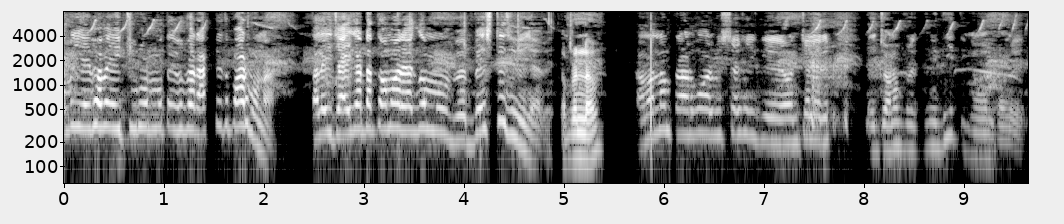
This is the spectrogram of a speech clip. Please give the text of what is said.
আমি এইভাবে এই চূড়োর মতো এইভাবে রাখতে তো পারব না। তাহলে এই জায়গাটা তো আমার একদম বেস্টেজ হয়ে যাবে। আপনার নাম? আমার নাম প্রাণ কুমার বিশ্বাস এই অঞ্চলের জনপ্রতিনিধি তৃণমূল কংগ্রেস।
